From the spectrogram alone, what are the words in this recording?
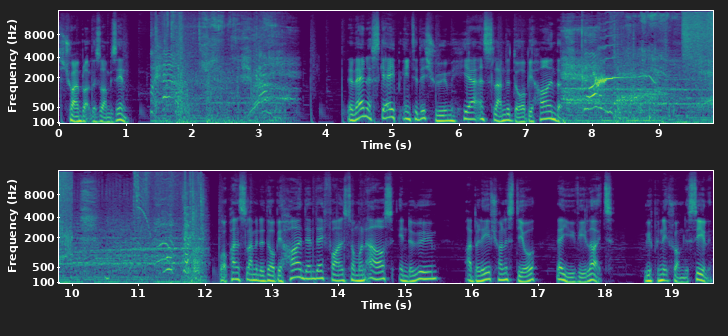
to try and block the zombies in. They then escape into this room here and slam the door behind them. What the? Upon slamming the door behind them, they find someone else in the room, I believe trying to steal their UV light, ripping it from the ceiling.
